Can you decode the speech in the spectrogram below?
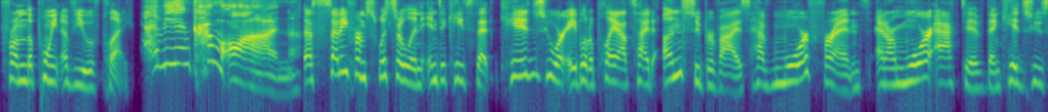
from the point of view of play. I mean, come on. A study from Switzerland indicates that kids who are able to play outside unsupervised have more friends and are more active than kids whose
